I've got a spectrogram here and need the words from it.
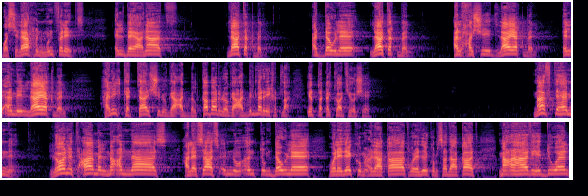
وسلاح منفلت البيانات لا تقبل الدولة لا تقبل الحشد لا يقبل الأمن لا يقبل هل الكتال شنو قاعد بالقبر؟ لو قاعد بالمريخ يطلع يطلق الكوتيوشه ما افتهمنا. لو نتعامل مع الناس على أساس إنه أنتم دولة ولديكم علاقات ولديكم صداقات مع هذه الدول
